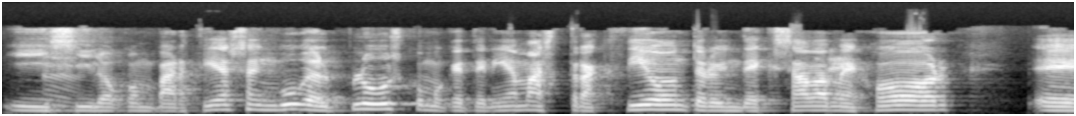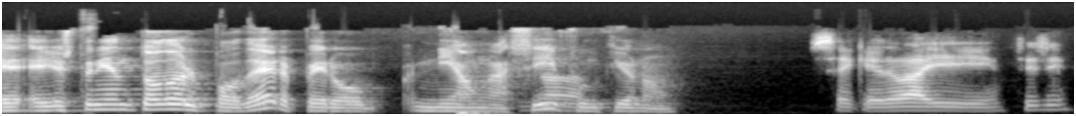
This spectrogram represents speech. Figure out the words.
y hmm. si lo compartías en Google Plus, como que tenía más tracción, te lo indexaba mejor. Eh, ellos tenían todo el poder, pero ni aún así funcionó. Se quedó ahí, sí, sí,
